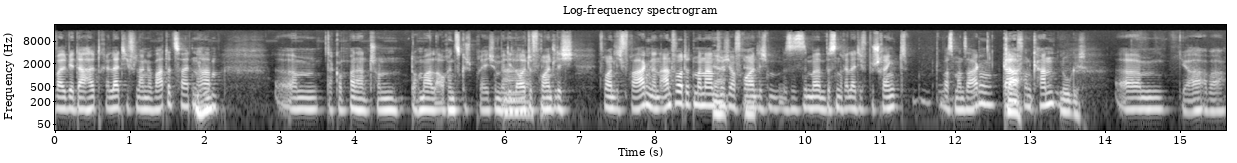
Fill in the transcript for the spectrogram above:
weil wir da halt relativ lange Wartezeiten Mhm. haben. Ähm, da kommt man dann schon doch mal auch ins Gespräch. Und wenn die Ah, Leute okay. freundlich, freundlich fragen, dann antwortet man natürlich Ja, auch freundlich. Es ist immer ein bisschen relativ beschränkt, was man sagen Klar. darf und kann. logisch. Ähm, ja, aber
